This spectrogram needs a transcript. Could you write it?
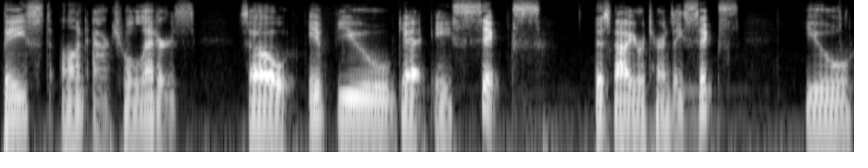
based on actual letters. So if you get a 6, this value returns a 6, you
